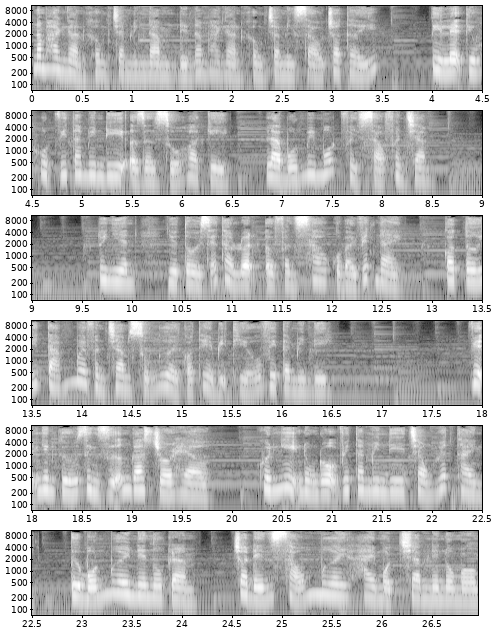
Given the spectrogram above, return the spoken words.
năm 2005 đến năm 2006 cho thấy tỷ lệ thiếu hụt vitamin D ở dân số Hoa Kỳ là 41,6%. Tuy nhiên, như tôi sẽ thảo luận ở phần sau của bài viết này, có tới 80% số người có thể bị thiếu vitamin D. Viện Nghiên cứu Dinh dưỡng GastroHealth khuyến nghị nồng độ vitamin D trong huyết thanh từ 40 nanogram cho đến 60 hay 100 nanomol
